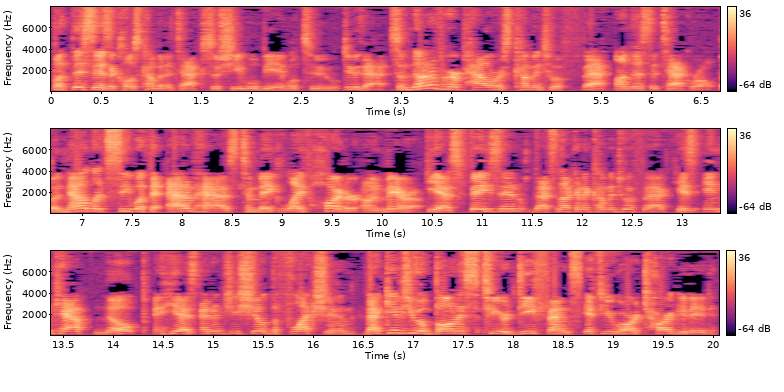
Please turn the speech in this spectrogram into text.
But this is a close combat attack, so she will be able to do that. So none of her powers come into effect on this attack roll. But now let's see what the Atom has to make life harder on Mera. He has Phase In, that's not going to come into effect. He has Incap, nope. He has Energy Shield Deflection. That gives you a bonus to your defense if you are targeted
